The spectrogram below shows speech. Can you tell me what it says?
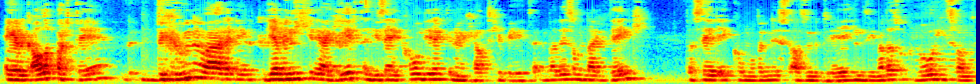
eigenlijk alle partijen. De, de Groenen waren die hebben niet gereageerd en die zijn gewoon direct in hun gat gebeten. En dat is omdat ik denk dat zij de ecomodernisten als een bedreiging zien. Maar dat is ook logisch, want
